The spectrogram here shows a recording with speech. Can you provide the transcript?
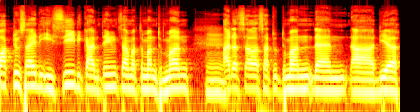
waktu saya diisi di kantin sama teman-teman. Hmm. Ada salah satu teman dan uh, dia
